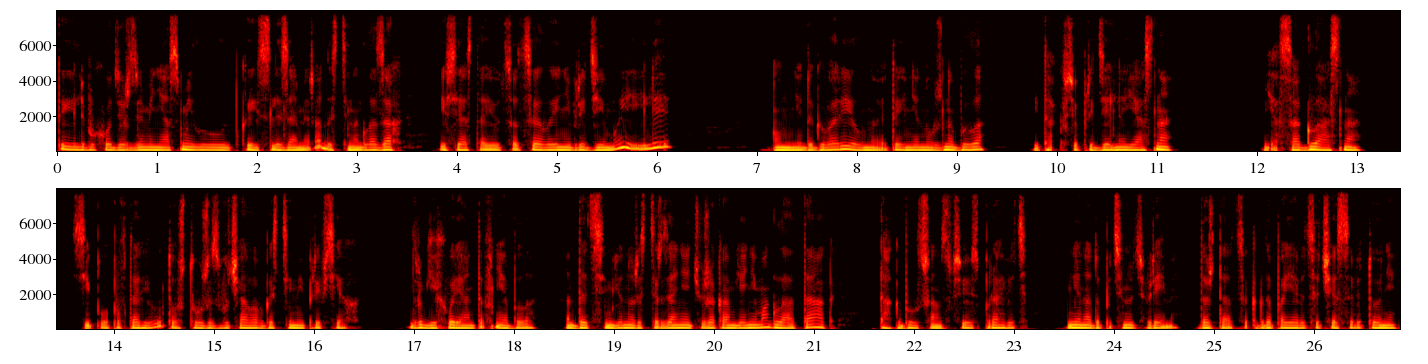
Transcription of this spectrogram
Ты или выходишь за меня с милой улыбкой и слезами радости на глазах, и все остаются целые и невредимы, или... Он не договорил, но это и не нужно было. И так все предельно ясно. «Я согласна», — Сипла повторила то, что уже звучало в гостиной при всех. Других вариантов не было. Отдать семью на растерзание чужакам я не могла, а так... Так был шанс все исправить. Мне надо потянуть время, дождаться, когда появится Чесса Витони.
